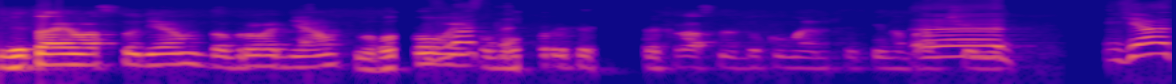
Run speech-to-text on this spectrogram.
Вітаю вас, студія. Доброго дня. Готовий Власне- обговорити прекрасний документ, який набрав Е, чинності. Я,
